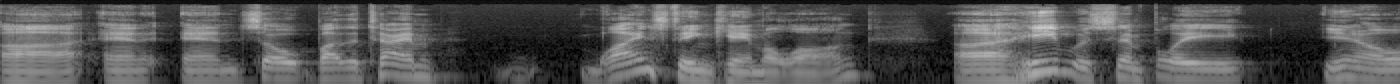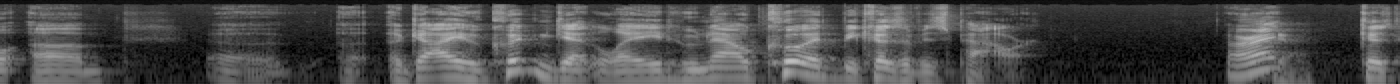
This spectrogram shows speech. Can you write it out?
uh, and and so by the time Weinstein came along, uh, he was simply, you know, um, uh, a guy who couldn't get laid who now could because of his power. All right? Yeah. Because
